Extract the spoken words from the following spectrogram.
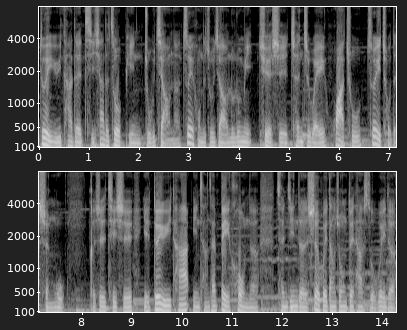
对于他的旗下的作品主角呢，最红的主角噜噜米，却是称之为画出最丑的生物。可是，其实也对于他隐藏在背后呢，曾经的社会当中对他所谓的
